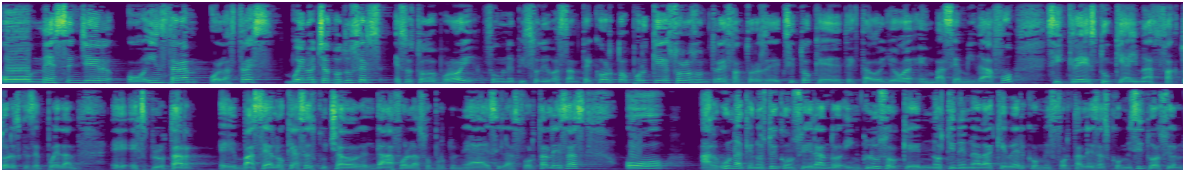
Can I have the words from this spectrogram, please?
o Messenger, o Instagram, o las tres. Bueno, chatbot users, eso es todo por hoy. Fue un episodio bastante corto porque solo son tres factores de éxito que he detectado yo en base a mi DAFO. Si crees tú que hay más factores que se puedan eh, explotar en base a lo que has escuchado del DAFO, las oportunidades y las fortalezas, o alguna que no estoy considerando, incluso que no tiene nada que ver con mis fortalezas, con mi situación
